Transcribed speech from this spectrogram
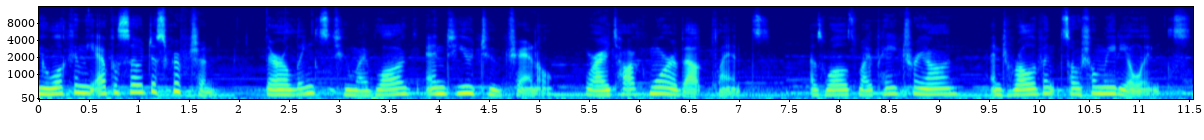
you look in the episode description, there are links to my blog and YouTube channel where I talk more about plants, as well as my Patreon and relevant social media links.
